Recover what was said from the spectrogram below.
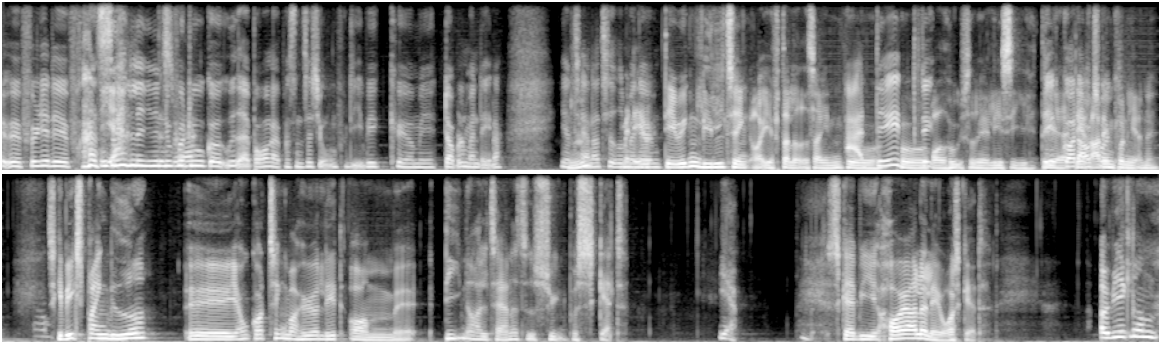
øh, følge det fra sidelinjen. Ja, nu får du gået ud af borgerrepræsentationen, fordi vi ikke kører med dobbeltmandater i mm. Alternativet. Mm. Men, men det, er jo, det er jo ikke en lille ting at efterlade sig inde på, ej, det, på det, Rådhuset, vil jeg lige sige. Det, det er, er, det er ret imponerende. Skal vi ikke springe videre? Øh, jeg kunne godt tænke mig at høre lidt om øh, din og Alternativets syn på skat. Ja. Skal vi højere eller lavere skat? Og i virkeligheden,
